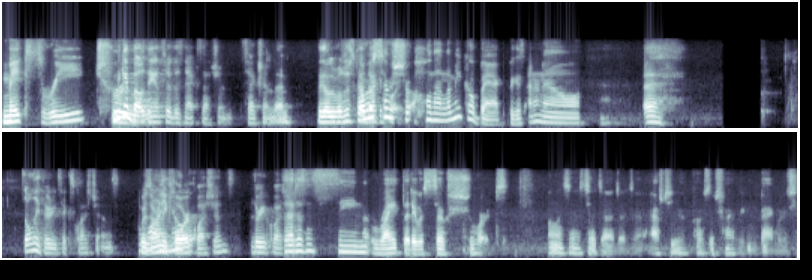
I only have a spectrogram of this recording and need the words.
make three true. We can both answer this next section section then. We'll, we'll just go That back was so short. Hold on, let me go back because I don't know. Uh, It's only 36 questions. Was Well, there only know, four questions? Three questions. That doesn't seem right that it was so short. Oh, After you post a try reading backwards.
